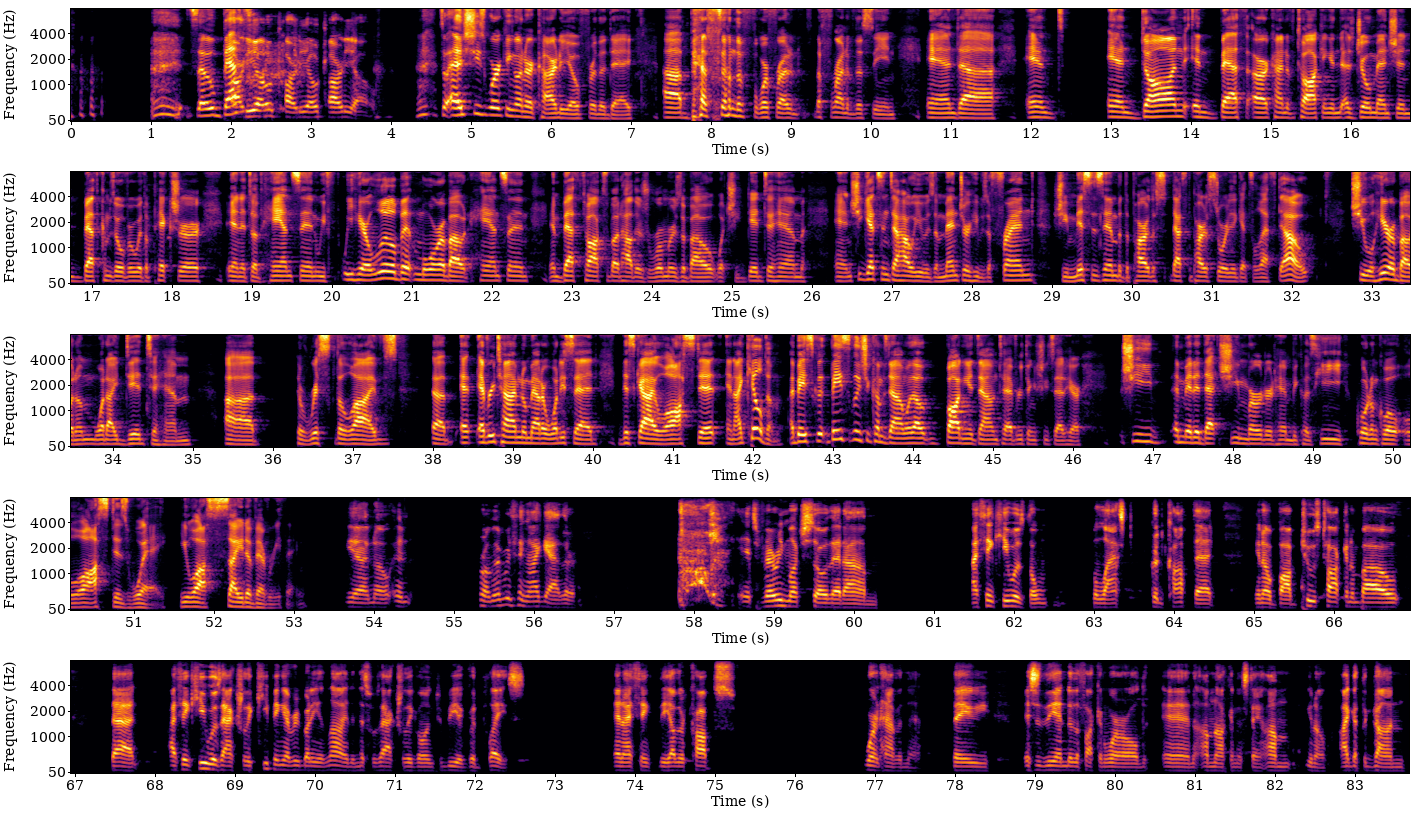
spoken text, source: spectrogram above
so Beth cardio, cardio, cardio. So as she's working on her cardio for the day, uh, Beth's on the forefront, the front of the scene, and uh, and and Dawn and Beth are kind of talking. And as Joe mentioned, Beth comes over with a picture, and it's of Hanson. We we hear a little bit more about Hanson, and Beth talks about how there's rumors about what she did to him. And she gets into how he was a mentor, he was a friend. She misses him, but the part the, that's the part of the story that gets left out. She will hear about him, what I did to him, uh, to risk the lives uh, every time, no matter what he said, this guy lost it, and I killed him. I basically, basically, she comes down without bogging it down to everything she said here. She admitted that she murdered him because he, quote unquote, lost his way. He lost sight of everything. Yeah, no, and from everything I gather, it's very much so that um, I think he was the the last good cop that you know Bob Two's talking about that I think he was actually keeping everybody in line, and this was actually going to be a good place. And I think the other cops weren't having that. They, this is the end of the fucking world, and I'm not going to stay. I'm, you know, I got the gun.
